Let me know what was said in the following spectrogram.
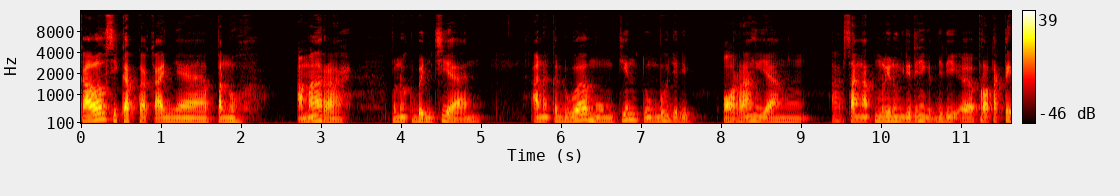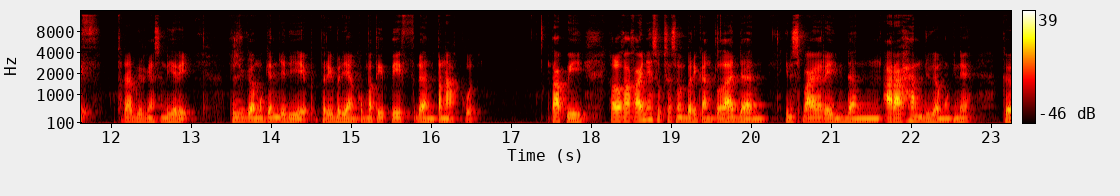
Kalau sikap kakaknya penuh amarah, penuh kebencian, anak kedua mungkin tumbuh jadi orang yang Ah, sangat melindungi dirinya gitu jadi uh, protektif terhadap dirinya sendiri. Terus juga mungkin jadi pribadi yang kompetitif dan penakut. Tapi kalau kakaknya sukses memberikan teladan inspiring dan arahan juga mungkin ya ke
